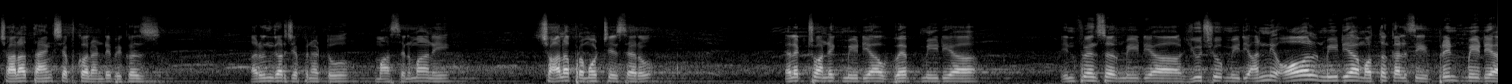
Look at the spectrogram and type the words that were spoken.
చాలా థ్యాంక్స్ చెప్పుకోవాలండి బికాజ్ అరవింద్ గారు చెప్పినట్టు మా సినిమాని చాలా ప్రమోట్ చేశారు. Electronic media web media influencer media YouTube media అన్ని ఆల్ మీడియా మొత్తం కలిసి ప్రింట్ మీడియా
